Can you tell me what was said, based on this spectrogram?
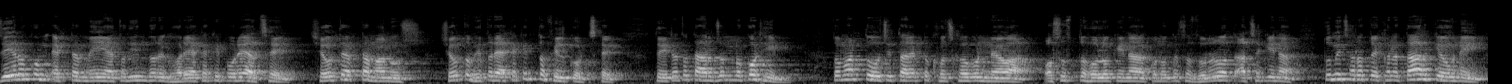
যে, এরকম একটা মেয়ে এতদিন ধরে ঘরে একাকি পড়ে আছে, সেও তো একটা মানুষ, সেও তো ভেতরে একাকিত্ব ফিল করছে। তো এটা তো তার জন্য কঠিন। তোমার তো উচিত তার একটু খোঁজ খবর নেওয়া। অসুস্থ হলো কিনা, কোনো কিছু জরুরত আছে কিনা? তুমি ছাড়া তো এখানে তার কেউ নেই।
